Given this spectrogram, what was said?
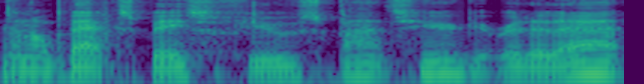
And I'll backspace a few spots here, get rid of that.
